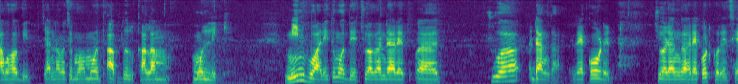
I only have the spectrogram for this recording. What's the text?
আবহাওয়াবিদ, যার নাম হচ্ছে মোহাম্মদ আব্দুল কালাম মল্লিক। মিন হোয়াল ইতিমধ্যে চুয়াগান্ডা চুয়াডাঙ্গা রেকর্ডেড চুয়াডাঙ্গা রেকর্ড করেছে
